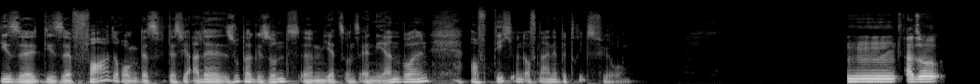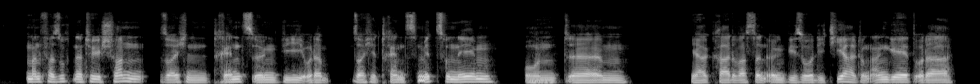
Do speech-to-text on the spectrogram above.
diese, diese Forderung, dass, dass wir alle super gesund ähm, jetzt uns ernähren wollen, auf dich und auf deine Betriebsführung? Mm, also man versucht natürlich schon solchen Trends irgendwie oder solche Trends mitzunehmen und ähm, ja, gerade was dann irgendwie so die Tierhaltung angeht oder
